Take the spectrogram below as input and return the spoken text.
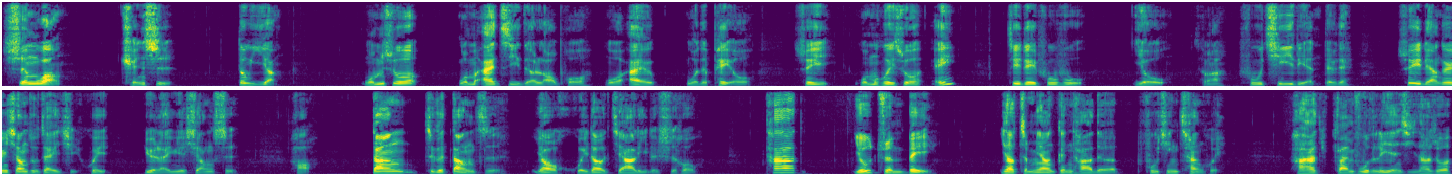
声望、权势，都一样。我们说我们爱自己的老婆，我爱我的配偶，所以我们会说：哎，这对夫妇有什么夫妻脸，对不对？所以两个人相处在一起会越来越相似。好，当这个荡子要回到家里的时候，他。有准备要怎么样跟他的父亲忏悔，他反复的练习。他说：“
